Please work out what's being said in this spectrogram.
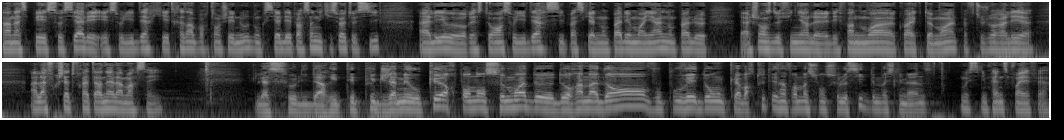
un aspect social et, solidaire qui est très important chez nous. Donc s'il y a des personnes qui souhaitent aussi aller au restaurant solidaire, si parce qu'elles n'ont pas les moyens, elles n'ont pas le, la chance de finir les fins de mois correctement, elles peuvent toujours aller euh, à la fourchette fraternelle à Marseille. la solidarité plus que jamais au cœur pendant ce mois de, de Ramadan. Vous pouvez donc avoir toutes les informations sur le site de Muslimans. Muslimhands.fr.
